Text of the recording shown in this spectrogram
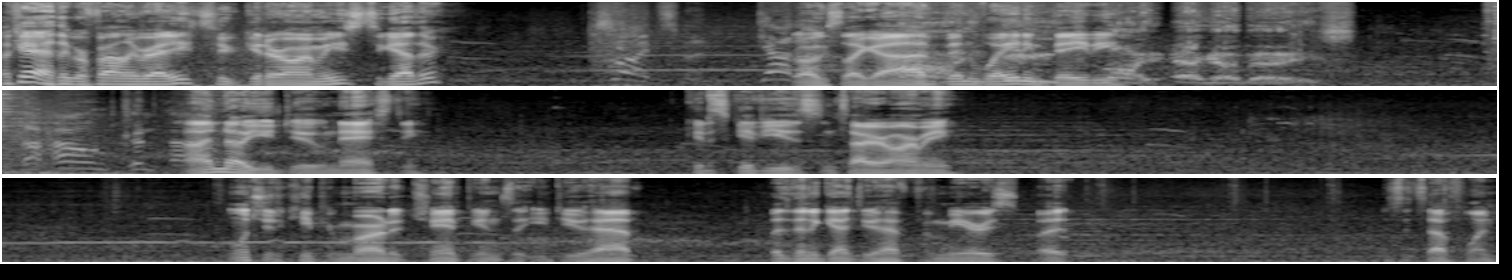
Okay, I think we're finally ready to get our armies together. Dog's like, I've been waiting, baby. I know you do, nasty. Could just give you this entire army. I want you to keep your Marauder champions that you do have. But then again, I do have Fimirs, but it's a tough one.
